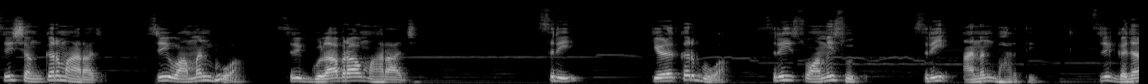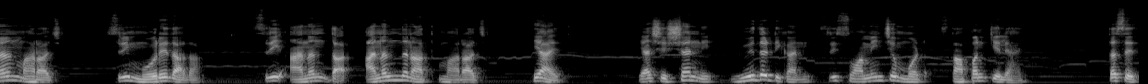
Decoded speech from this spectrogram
श्री शंकर महाराज श्री वामनबुवा श्री गुलाबराव महाराज श्री केळकर बुवा श्री स्वामीसूत श्री आनंद भारती श्री गजानन महाराज श्री मोरेदादा श्री आनंद आनंदनाथ महाराज हे आहेत. या शिष्यांनी विविध ठिकाणी श्री स्वामींचे मठ स्थापन केले आहेत तसेच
